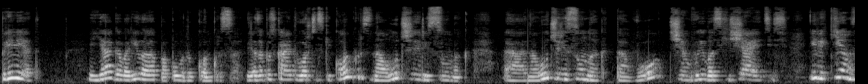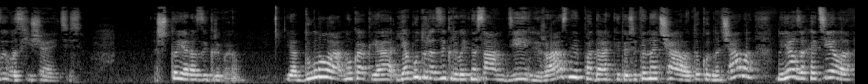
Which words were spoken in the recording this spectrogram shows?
Привет! Я говорила по поводу конкурса. Я запускаю творческий конкурс на лучший рисунок. Э, на лучший рисунок того, чем вы восхищаетесь. Или кем вы восхищаетесь. Что я разыгрываю? Я думала, ну как, я, я буду разыгрывать на самом деле разные подарки, то есть это начало, только начало, но я захотела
